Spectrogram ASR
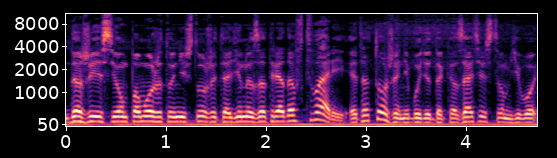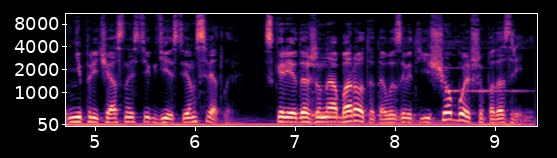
Даже если он поможет уничтожить один из отрядов тварей, это тоже не будет доказательством его непричастности к действиям светлых. Скорее даже наоборот, это вызовет еще больше подозрений.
